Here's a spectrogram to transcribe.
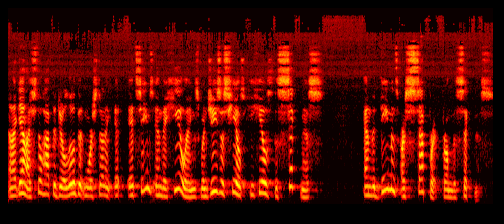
and again, I still have to do a little bit more studying. It, it seems in the healings, when Jesus heals, he heals the sickness, and the demons are separate from the sickness.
